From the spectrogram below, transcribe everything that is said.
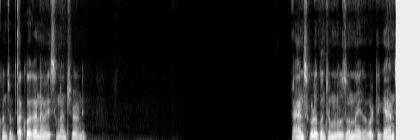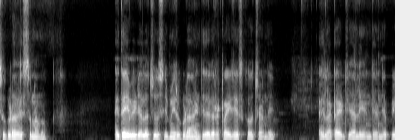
కొంచెం తక్కువగానే వేస్తున్నాను చూడండి. హ్యాండ్స్ కూడా కొంచెం లూజ్ ఉన్నాయి కాబట్టి హ్యాండ్స్ కూడా వేస్తున్నాము. అయితే ఈ వీడియోలో చూసి మీరు కూడా ఇంటి దగ్గర ట్రై చేసుకోవచ్చు అండి ఇలా టైట్ చేయాలి ఏంటి అని చెప్పి.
